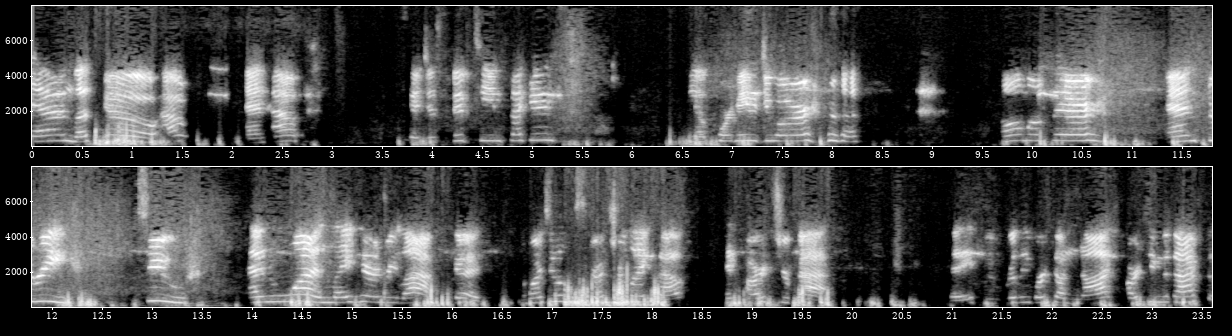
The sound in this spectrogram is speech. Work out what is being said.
and let's go. Out and out. Okay, just 15 seconds. See how coordinated you are. Almost there. And three, two, and one. Lay here and relax. Good. I want you to stretch your legs out and arch your back. Okay, we really worked on not arching the back, so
